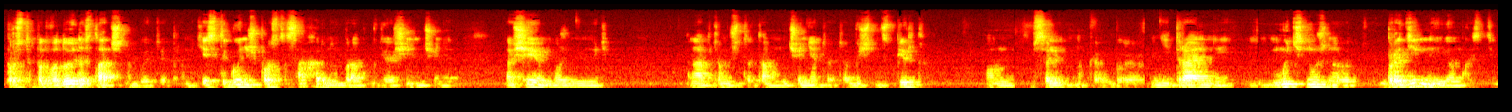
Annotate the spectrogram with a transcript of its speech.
просто под водой достаточно будет ее промыть. Если ты гонишь просто сахарную брагу, где вообще ничего нет, вообще ее можно не мыть. Она потому что там ничего нету, это обычный спирт. Он абсолютно как бы нейтральный. Мыть нужно вот бродильные емкости,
